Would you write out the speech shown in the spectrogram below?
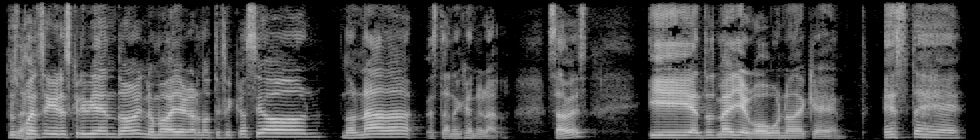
Entonces pueden seguir escribiendo y no me va a llegar notificación, no nada, están en general. ¿sabes? Y entonces me llegó uno de que, este,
